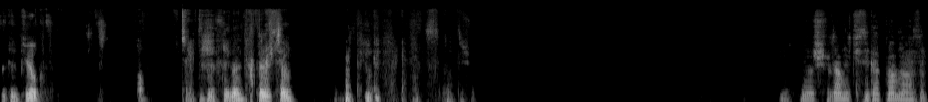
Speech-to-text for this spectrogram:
Sıkıntı yok. Şuradan çıkarırsam şuradan bir çizik atmam lazım.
